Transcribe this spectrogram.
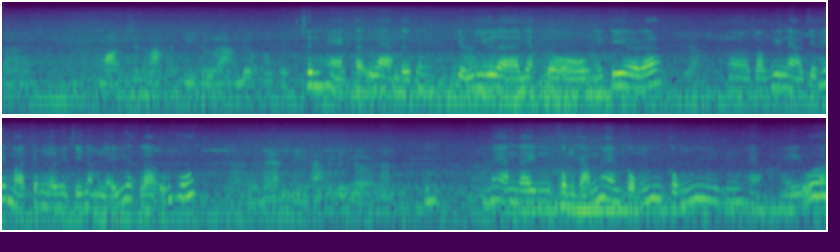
à, mọi sinh hoạt là chị tự làm được không chị? Sinh hoạt tự làm được ví dụ như là giặt đồ này kia rồi đó. Dạ. Ờ, còn khi nào chị thấy mệt trong người thì chị nằm nghỉ hoặc là uống thuốc. Dạ rồi mấy anh chị khác thì giúp đỡ ha. Mấy anh đây cùng cảnh em cũng cũng hiểu á.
